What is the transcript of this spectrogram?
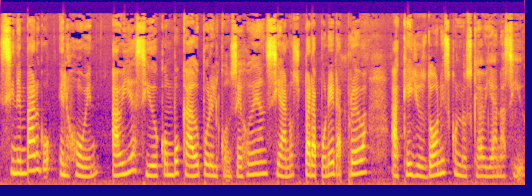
Sin embargo, el joven había sido convocado por el Consejo de Ancianos para poner a prueba aquellos dones con los que había nacido.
